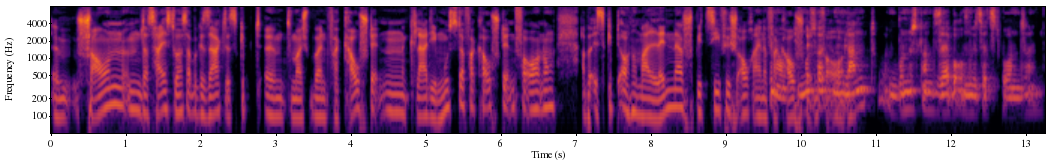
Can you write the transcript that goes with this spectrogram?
ähm, schauen. Ähm, das heißt, du hast aber gesagt, es gibt ähm, zum Beispiel bei den Verkaufsstätten, klar, die Musterverkaufsstättenverordnung, aber es gibt auch nochmal länderspezifisch auch eine genau, Verkaufsstättenverordnung. Muss halt im Land, im Bundesland selber umgesetzt worden sein.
